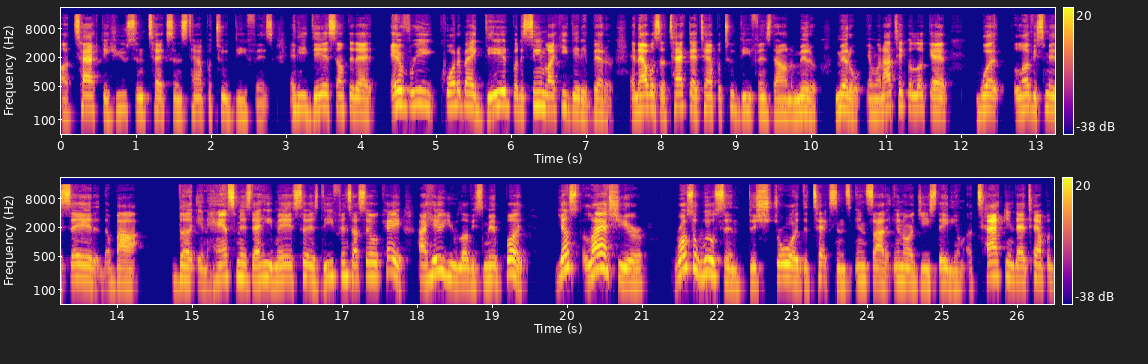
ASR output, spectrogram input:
attack the Houston Texans Tampa 2 defense. And he did something that every quarterback did, but it seemed like he did it better. And that was attack that Tampa 2 defense down the middle. Middle. And when I take a look at what Lovie Smith said about the enhancements that he made to his defense, I say, okay, I hear you, Lovie Smith, but yes, last year Russell Wilson destroyed the Texans inside of NRG Stadium, attacking that Tampa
